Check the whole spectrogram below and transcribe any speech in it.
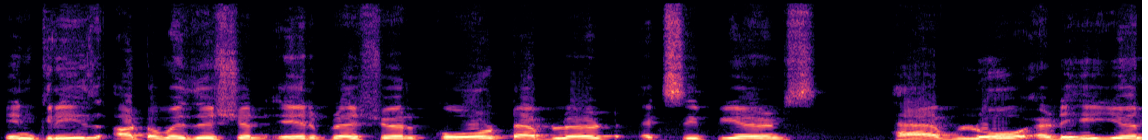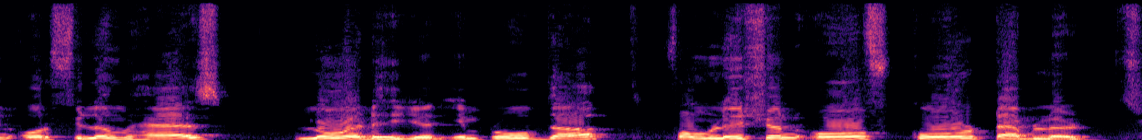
increase atomization, air pressure, core tablet excipients, have low adhesion or film has low adhesion improve the formulation of core tablet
